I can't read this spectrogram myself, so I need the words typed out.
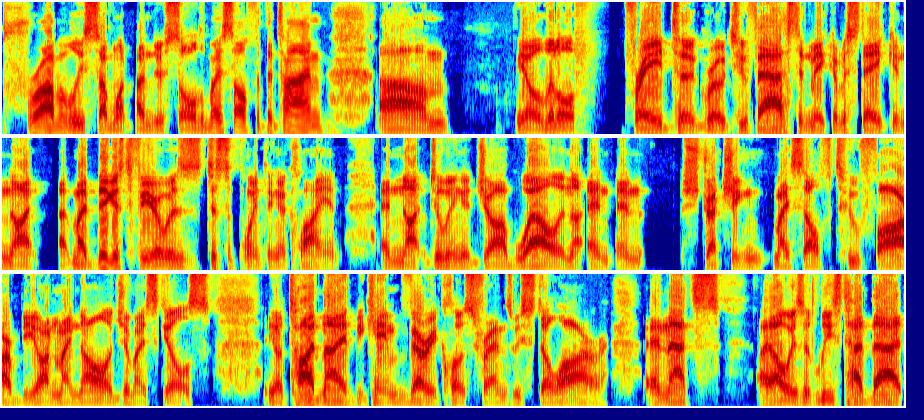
probably somewhat undersold myself at the time. Um, you know, a little afraid to grow too fast and make a mistake and not my biggest fear was disappointing a client and not doing a job well and, and, and stretching myself too far beyond my knowledge and my skills. You know, Todd and I became very close friends. We still are. And that's, I always at least had that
